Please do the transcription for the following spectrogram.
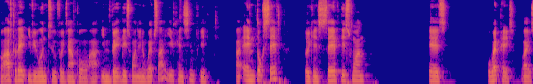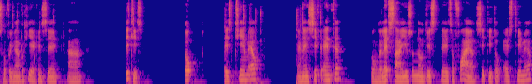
So after that if you want to for example uh, embed this one in a website you can simply uh, m.save so you can save this one as a web page right? So for example here i can say uh, cities. Dot html and then shift enter. On the left side you should notice there's a file city.html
